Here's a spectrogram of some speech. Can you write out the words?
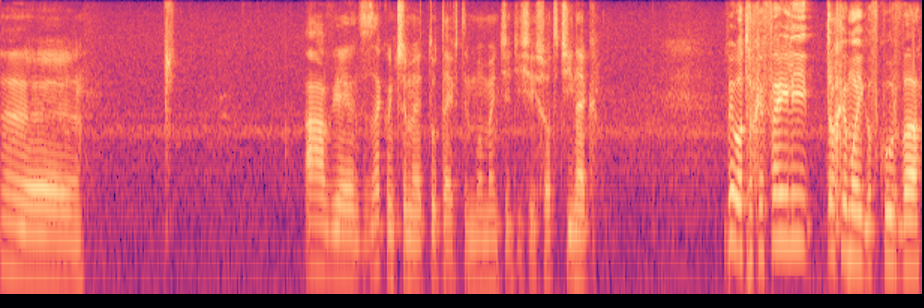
Eee... A więc zakończymy tutaj w tym momencie dzisiejszy odcinek. Było trochę faili, trochę mojego wkurwa.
